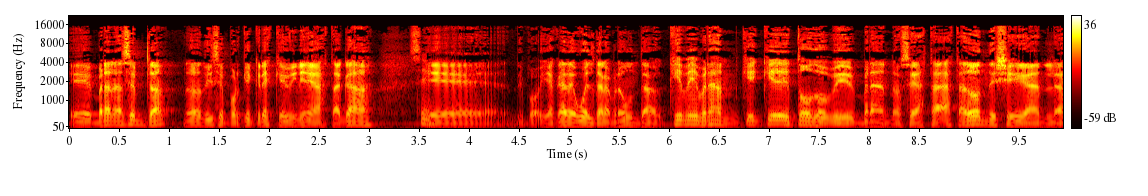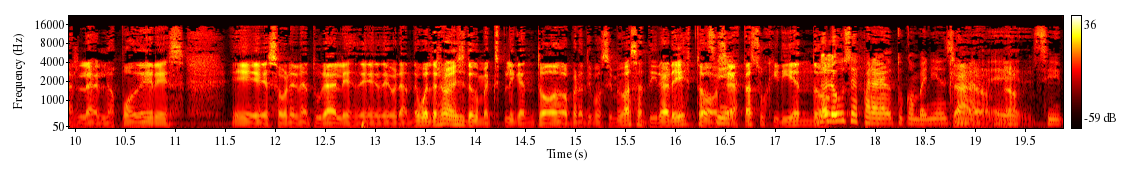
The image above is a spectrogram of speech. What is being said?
Eh, Bran acepta, ¿no? Dice, ¿por qué crees que vine hasta acá? Eh, tipo, y acá de vuelta la pregunta, ¿qué ve Bran? ¿Qué, qué de todo ve Bran? O sea, ¿hasta, hasta dónde llegan las- la- los poderes eh, sobrenaturales de, de Bran? De vuelta, yo no necesito que me expliquen todo, pero tipo, si me vas a tirar esto, Sí. o sea, estás sugiriendo... No lo uses para tu conveniencia. Claro, eh, no. sí,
